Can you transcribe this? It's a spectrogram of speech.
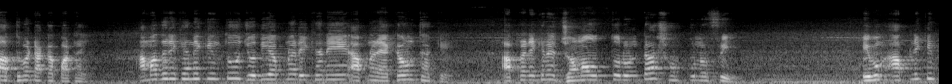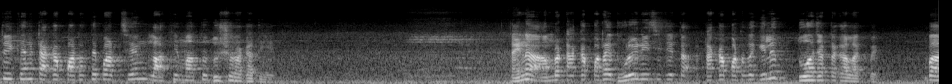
মাধ্যমে টাকা পাঠাই। আমাদের এখানে কিন্তু যদি আপনার এখানে আপনার অ্যাকাউন্ট থাকে, আপনার এখানে জমা উত্তোলনটা সম্পূর্ণ ফ্রি এবং আপনি কিন্তু এখানে টাকা পাঠাতে পারছেন লাখে মাত্র দুশো টাকা দিয়ে। তাই না? আমরা টাকা পাঠায় ধরে নিয়েছি যে টাকা পাঠাতে গেলে দু হাজার টাকা লাগবে বা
